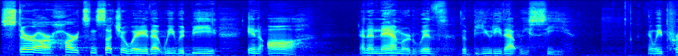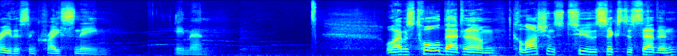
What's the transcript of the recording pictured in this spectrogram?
Stir our hearts in such a way that we would be in awe and enamored with the beauty that we see. And we pray this in Christ's name. Amen. Well, I was told that um, Colossians 2 6 to 7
